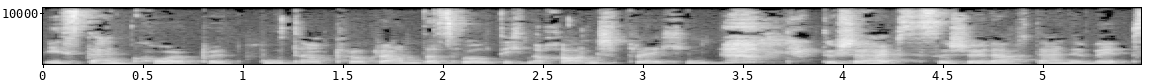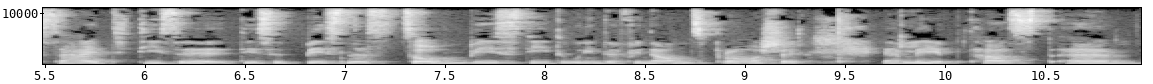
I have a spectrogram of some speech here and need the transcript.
ist ein Corporate Buddha-Programm. Das wollte ich noch ansprechen. Du schreibst so schön auf deiner Website diese, diese Business-Zombies, die du in der Finanzbranche erlebt hast ähm,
